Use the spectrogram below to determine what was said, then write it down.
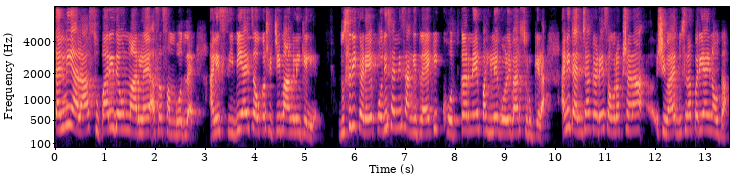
त्यांनी याला सुपारी देऊन मारलंय असं संबोधलंय आणि सीबीआय चौकशीची मागणी केली आहे. दुसरीकडे पोलिसांनी सांगितलंय की खोतकरने पहिले गोळीबार सुरू केला आणि त्यांच्याकडे संरक्षणा शिवाय दुसरा पर्याय नव्हता.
